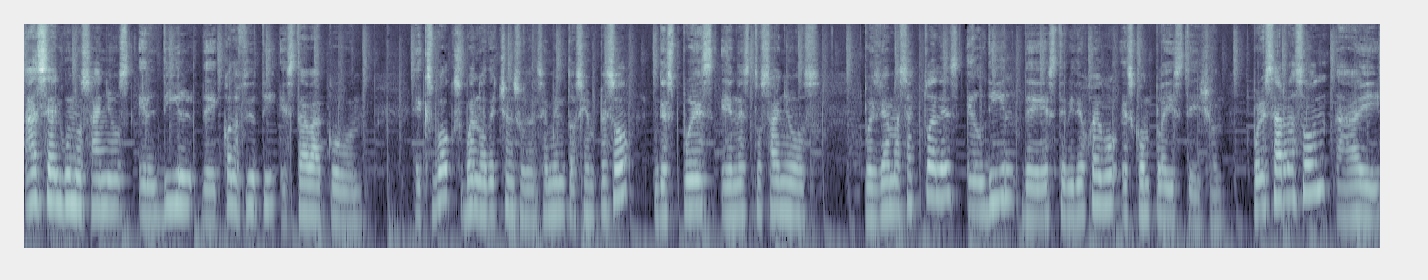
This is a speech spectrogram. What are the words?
Hace algunos años el deal de Call of Duty estaba con Xbox, bueno de hecho en su lanzamiento así empezó, después en estos años pues ya más actuales, el deal de este videojuego es con PlayStation. Por esa razón hay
